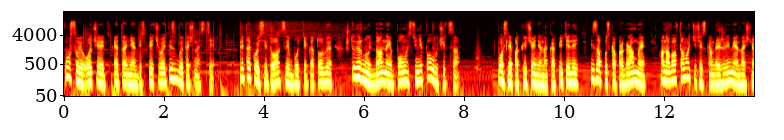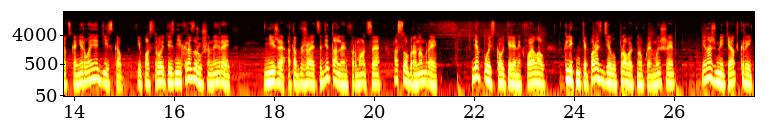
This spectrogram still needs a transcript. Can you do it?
но в свою очередь это не обеспечивает избыточности. При такой ситуации будьте готовы, что вернуть данные полностью не получится. После подключения накопителей и запуска программы, она в автоматическом режиме начнет сканирование дисков и построит из них разрушенный RAID. Ниже отображается детальная информация о собранном RAID. Для поиска утерянных файлов кликните по разделу правой кнопкой мыши и нажмите «Открыть».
